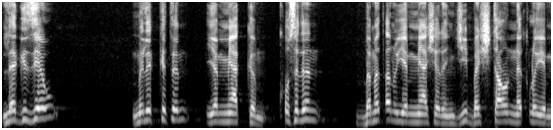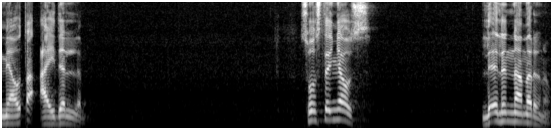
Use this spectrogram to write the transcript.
ለጊዜው ምልክትን የሚያክም ቁስልን በመጠኑ የሚያሽር እንጂ በሽታውን ነቅሎ የሚያወጣ አይደለም። ሶስተኛውስ ልዕልና መር ነው።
